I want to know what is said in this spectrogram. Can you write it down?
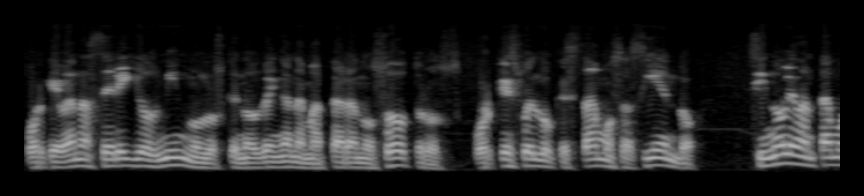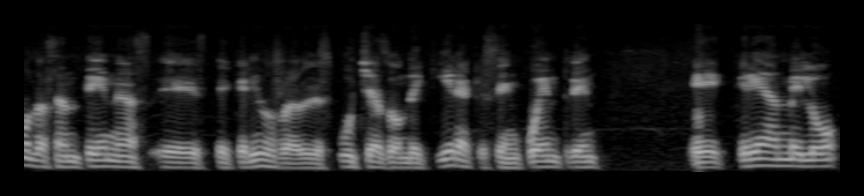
porque van a ser ellos mismos los que nos vengan a matar a nosotros, porque eso es lo que estamos haciendo. Si no levantamos las antenas, este, queridos radioescuchas, donde quiera que se encuentren, eh, créanmelo,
